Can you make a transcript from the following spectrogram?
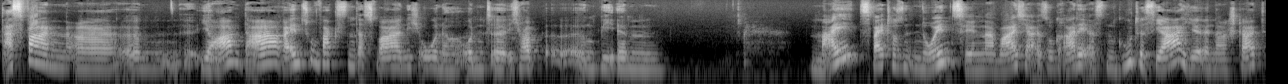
Das waren, äh, ähm, ja, da reinzuwachsen, das war nicht ohne. Und äh, ich habe äh, irgendwie im Mai 2019, da war ich ja also gerade erst ein gutes Jahr hier in der Stadt,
